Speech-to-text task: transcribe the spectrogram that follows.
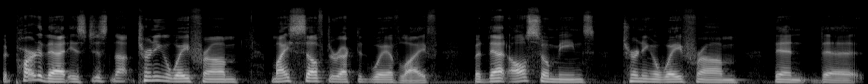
But part of that is just not turning away from my self directed way of life, but that also means turning away from then the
